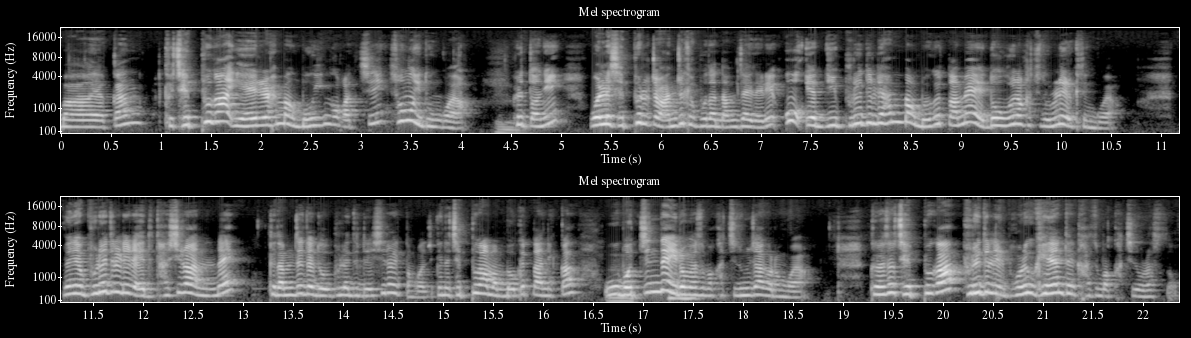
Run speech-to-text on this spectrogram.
막 약간 그 제프가 얘를 한 방 먹인 것 같이 소문이 돈 거야. 그랬더니 원래 제프를 좀 안 좋게 보던 남자애들이 어? 야니 브래들리 한 방 먹였다며? 너 우리랑 같이 놀래? 이렇게 된 거야. 왜냐면 브래들리를 애들 다 싫어하는데 그 남자들도 브래들리를 싫어했던 거지. 근데 제프가 막 먹였다니까 오 멋진데 이러면서 막 같이 놀자 그런 거야. 그래서 제프가 브래들리를 버리고 걔네한테 가서 막 같이 놀았어.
